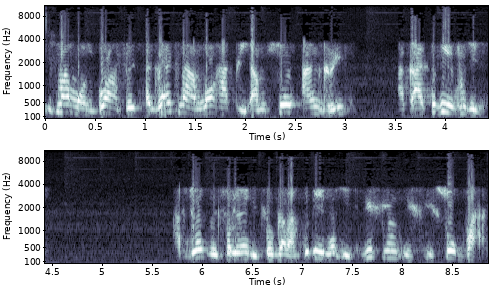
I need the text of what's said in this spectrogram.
This man must go and face. Right now, I'm not happy. I'm so angry. I, I couldn't even eat. I've just been following the program. I couldn't even eat. This thing is, is so bad.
